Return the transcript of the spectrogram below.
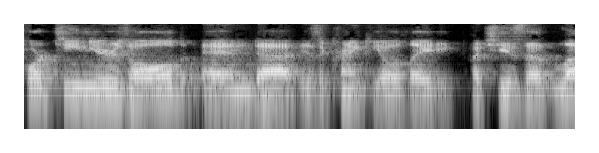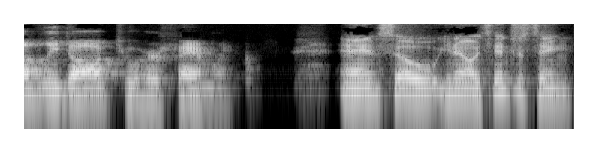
14 years old and uh, is a cranky old lady, but she's a lovely dog to her family. And so, you know, it's interesting.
